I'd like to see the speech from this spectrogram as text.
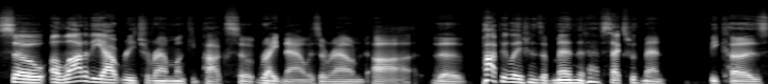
So a lot of the outreach around monkeypox so right now is around uh, the populations of men that have sex with men because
